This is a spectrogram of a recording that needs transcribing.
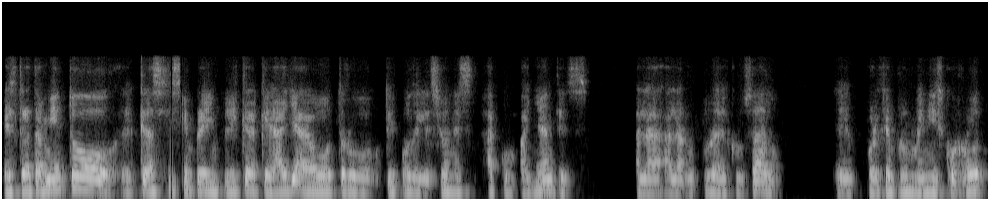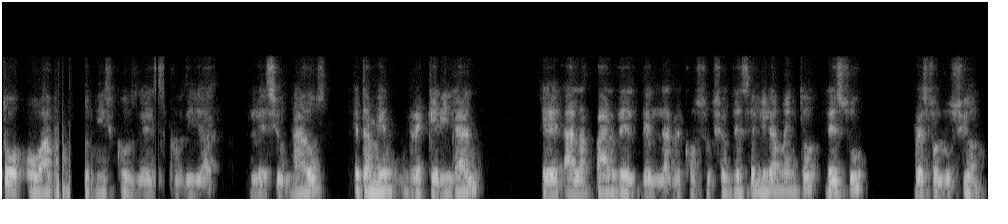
El tratamiento eh, casi siempre implica que haya otro tipo de lesiones acompañantes a la, ruptura del cruzado. Eh, por ejemplo, un menisco roto o ambos meniscos de rodilla lesionados, que también requerirán, eh, a la par de, de la reconstrucción de ese ligamento, de su resolución.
